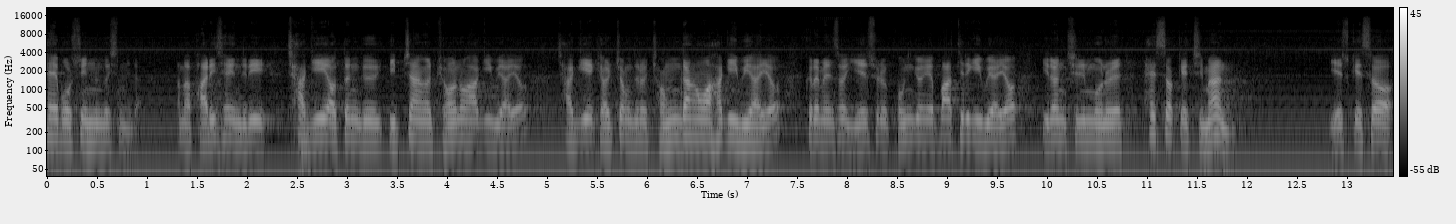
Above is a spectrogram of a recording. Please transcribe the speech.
해볼 수 있는 것입니다. 아마 바리새인들이 자기의 어떤 그 입장을 변호하기 위하여 자기의 결정들을 정당화하기 위하여 그러면서 예수를 곤경에 빠뜨리기 위하여 이런 질문을 했었겠지만 예수께서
